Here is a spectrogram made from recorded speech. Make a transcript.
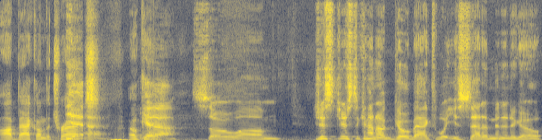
uh, back on the tracks? Yeah. Okay. Yeah. So um, just just to kind of go back to what you said a minute ago,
